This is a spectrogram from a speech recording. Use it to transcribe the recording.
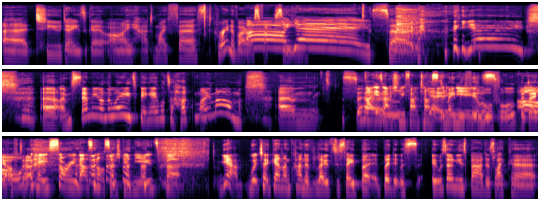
uh, two days ago I had my first coronavirus vaccine. Oh, yay! So, yay! Uh, I'm semi on the way to being able to hug my mum. Um, so That is actually fantastic. Yeah, it made me feel awful the day Oh, after. Okay, sorry, that's not such good news, but yeah which again i'm kind of loath to say but but it was it was only as bad as like a,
